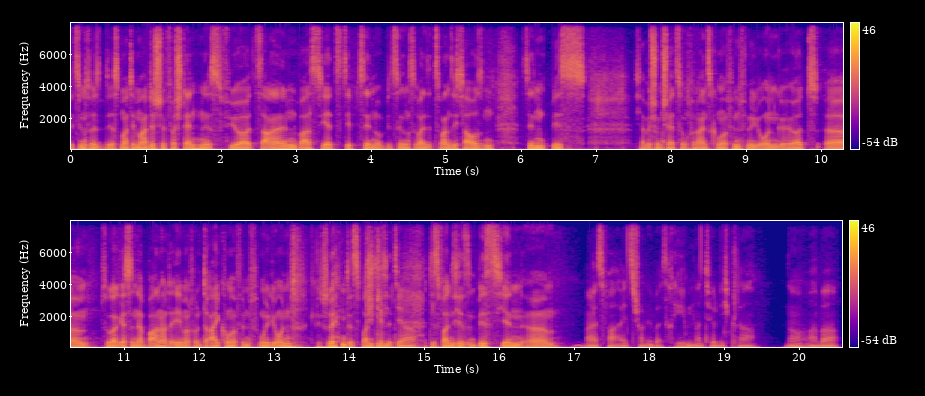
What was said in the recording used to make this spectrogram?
beziehungsweise das mathematische Verständnis für Zahlen, was jetzt 17 bzw. 20.000 sind, bis, ich habe schon Schätzungen von 1,5 Millionen gehört. Äh, sogar gestern in der Bahn hat jemand von 3,5 Millionen geschrieben. Das fand, Stimmt, ich, ja. das fand ich jetzt ein bisschen... Ähm, es war jetzt schon übertrieben, natürlich, klar. Ne? Aber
